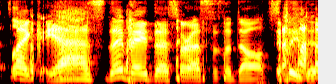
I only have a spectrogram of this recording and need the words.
it's like, yes, they made this for us as adults. they did.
